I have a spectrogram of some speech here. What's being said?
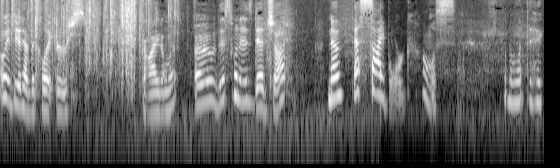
Oh, it did have the collector's guide on it. Oh, this one is Deadshot. No, that's Cyborg. Almost, I don't know what the heck.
